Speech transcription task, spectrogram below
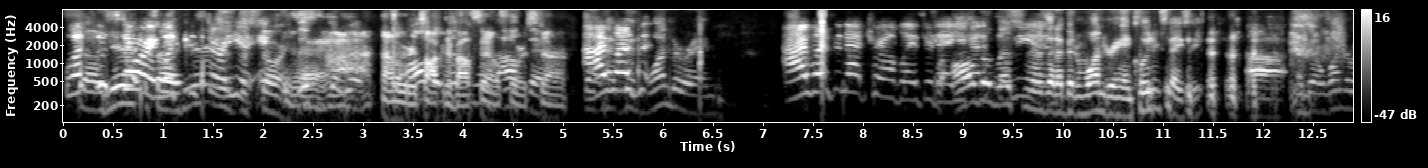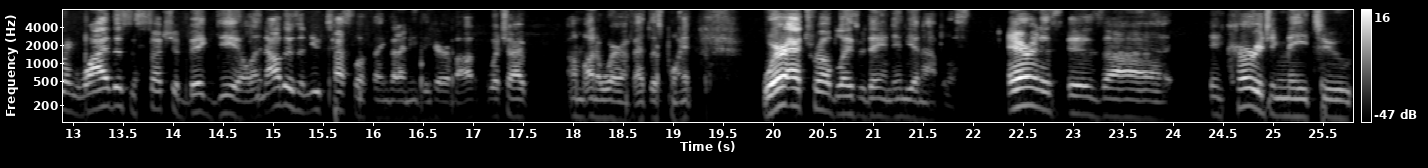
what's so the here- story? so what's the story is here? the story. This is I thought we were talking about Salesforce stuff. I wasn't- wondering. I wasn't at Trailblazer Day. All the listeners that have been wondering, including Stacy, uh, have been wondering why this is such a big deal. And now there's a new Tesla thing that I need to hear about, which I, I'm unaware of at this point. We're at Trailblazer Day in Indianapolis. Aaron is is uh, encouraging me to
